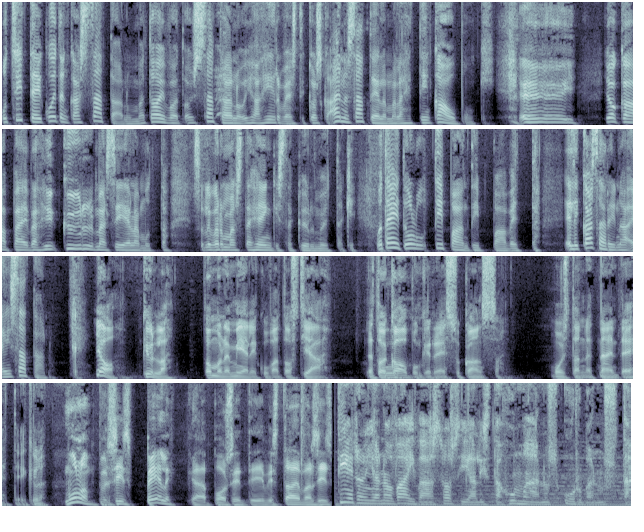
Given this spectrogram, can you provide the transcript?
mutta sitten ei kuitenkaan satanut. Mä toivoin, että olisi satanut ihan hirveästi, koska aina sateella me lähdettiin kaupunkiin. Ei, joka päivä hy- kylmä siellä, mutta se oli varmaan sitä henkistä kylmyyttäkin. Mutta ei tullut tipan tippaa vettä. Eli kasarina ei satanut. Joo, kyllä. Tuommoinen mielikuva tosta jää. Ja toi uh. kaupunkireissu kanssa. Muistan, että näin tehtiin kyllä. Mulla on p- siis pelkkää positiivista, aivan siis Tiedonjano vaivaa sosiaalista humanus urbanusta.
